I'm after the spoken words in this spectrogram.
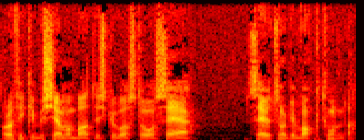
Og da fikk vi beskjed om bare at vi skulle bare stå og se, se ut som noen vakthunder.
